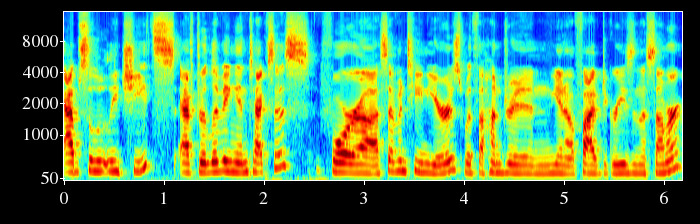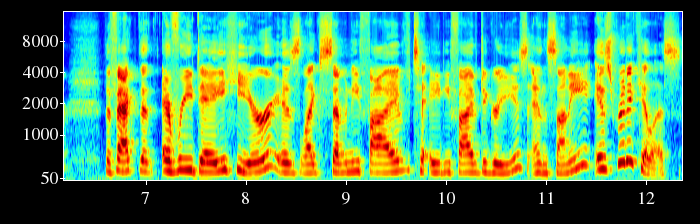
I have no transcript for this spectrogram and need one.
absolutely cheats after living in Texas for uh, 17 years with 100 and you know five degrees in the summer. The fact that every day here is like 75 to 85 degrees and sunny is ridiculous.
